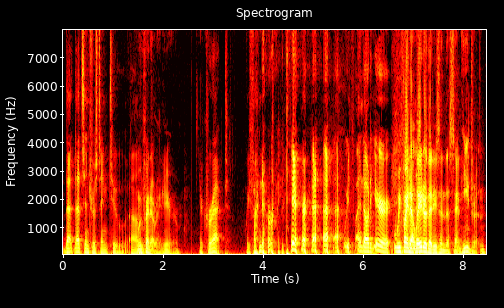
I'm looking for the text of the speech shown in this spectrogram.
That that's interesting too. Um, We find out right here. You're correct. We find out right there. we find out here. We find out later that he's in the Sanhedrin.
